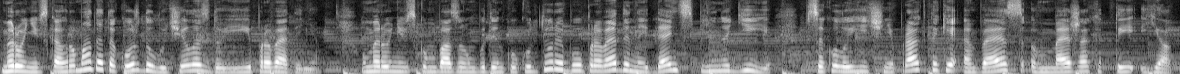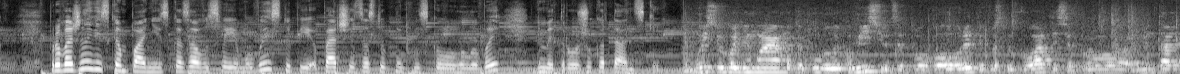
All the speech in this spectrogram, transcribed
Миронівська громада також долучилась до її проведення. У Миронівському базовому будинку культури був проведений день спільнодії, психологічні практики МВС в межах Ти як. Про важливість кампанії сказав у своєму виступі перший заступник міського голови Дмитро Жукотанський. Ми сьогодні маємо таку велику місію це по- поговорити, поспілкуватися про ментальне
